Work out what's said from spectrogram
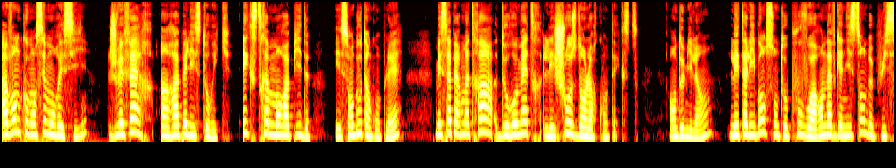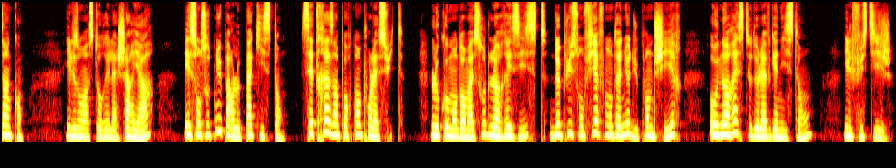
Avant de commencer mon récit, je vais faire un rappel historique, extrêmement rapide et sans doute incomplet, mais ça permettra de remettre les choses dans leur contexte. En 2001, les talibans sont au pouvoir en Afghanistan depuis cinq ans. Ils ont instauré la charia et sont soutenus par le Pakistan. C'est très important pour la suite. Le commandant Massoud leur résiste depuis son fief montagneux du Panjshir, au nord-est de l'Afghanistan. Il fustige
